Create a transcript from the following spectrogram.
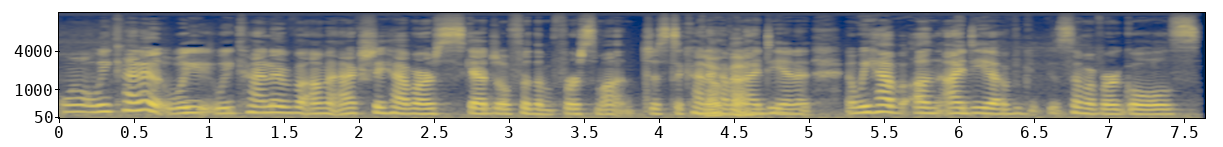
Well, we kind of we we kind of um, actually have our schedule for the first month just to kind of have an idea in it, and we have an idea of some of our goals.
